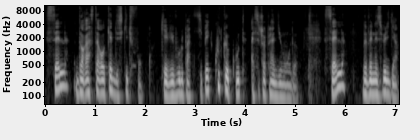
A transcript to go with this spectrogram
Celle d'un Rasta Rocket du ski de fond, qui avait voulu participer coûte que coûte à ces championnats du monde. Celle de Vénézuéliens,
